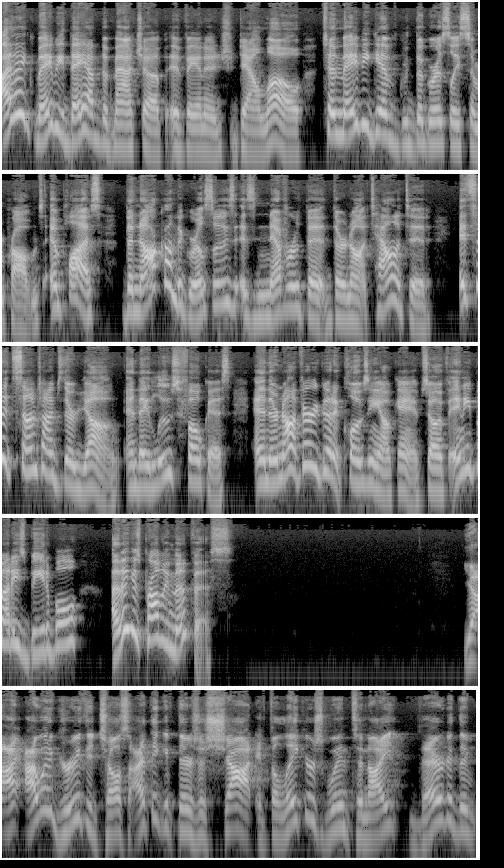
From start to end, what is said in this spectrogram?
I think maybe they have the matchup advantage down low to maybe give the Grizzlies some problems. And plus, the knock on the Grizzlies is never that they're not talented. It's that sometimes they're young and they lose focus and they're not very good at closing out games. So if anybody's beatable, I think it's probably Memphis. Yeah, I, I, would agree with you, Chelsa. I think if there's a shot, if the Lakers win tonight, they're going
